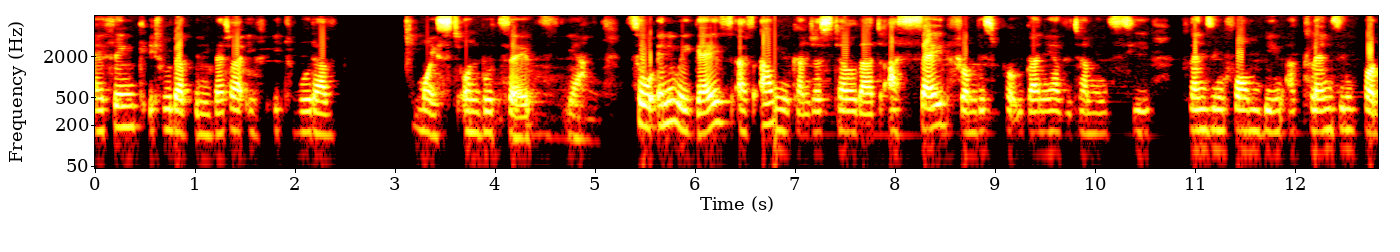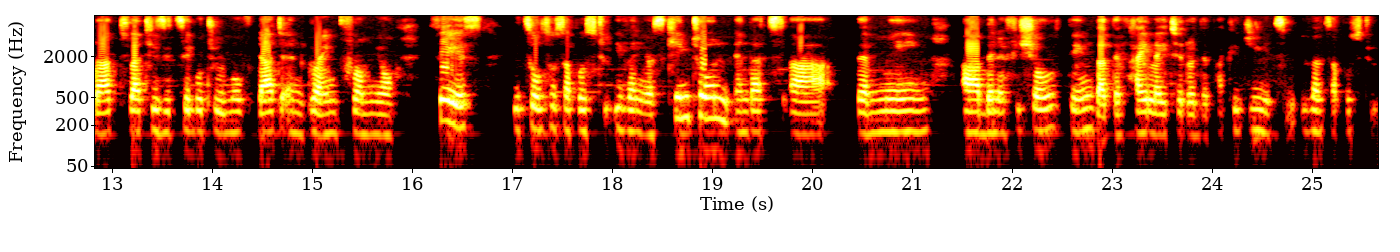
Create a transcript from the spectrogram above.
i think it would have been better if it would have moist on both sides yeah. So anyway guys as I, you can just tell that aside from this Garnier vitamin c cleansing foam being a cleansing product that is it's able to remove dirt and grime from your face it's also supposed to even your skin tone and that's uh, the main uh, beneficial thing that they've highlighted on the packaging. It's even supposed to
